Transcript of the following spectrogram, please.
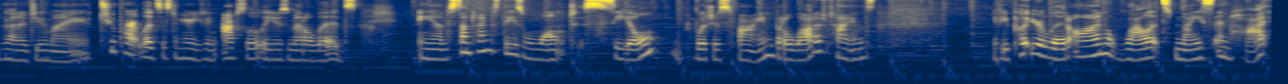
I'm gonna do my two-part lid system here. You can absolutely use metal lids. And sometimes these won't seal, which is fine, but a lot of times, if you put your lid on while it's nice and hot,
